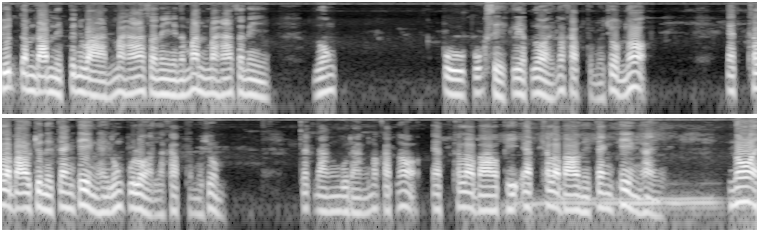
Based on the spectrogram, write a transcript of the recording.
จุดๆดำๆนี่เป็นหวานมหาเสน่ห์น้ำมันมหาเสน่ห์หลวงปู่ปลุกเสกเรียบร้อยนะครับท่านผู้ชมเนาะ แอดคาราบาวจนได้แต่งเพลงให้หลวงปู่หลอดละครับท่านผู้ชมจักดังบูดังเนาะครับเนาะแอดคาราบาวพีแอดคาราบาวนี่แต่งเพลงให้น้อย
